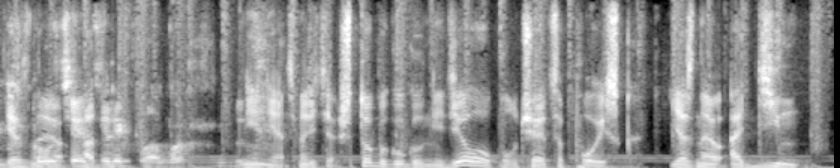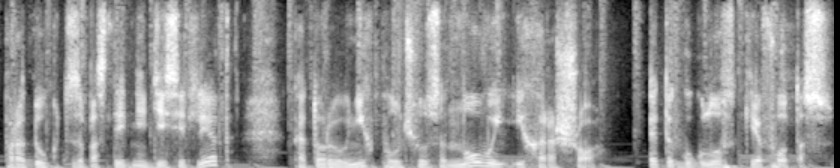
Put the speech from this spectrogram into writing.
Я знаю получается од... реклама. Не-не, смотрите, что бы Google ни делал, получается поиск. Я знаю один продукт за последние 10 лет, который у них получился новый и хорошо. Это гугловские фотос.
